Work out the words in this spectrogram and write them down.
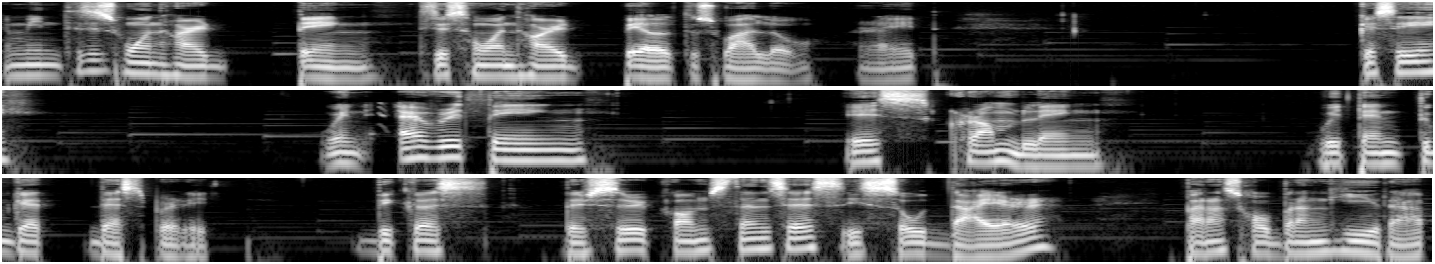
I mean, this is one hard thing. This is one hard pill to swallow, right? Kasi, when everything is crumbling, we tend to get desperate because the circumstances is so dire, parang sobrang hirap,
